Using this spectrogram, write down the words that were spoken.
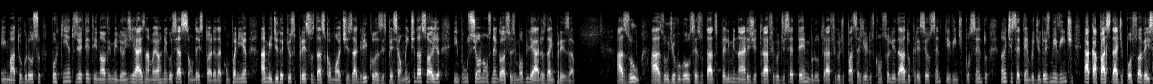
em Mato Grosso, por 589 milhões de reais na maior negociação da história da companhia, à medida que os preços das commodities agrícolas, especialmente da soja, impulsionam os negócios imobiliários da empresa. Azul. A Azul divulgou os resultados preliminares de tráfego de setembro. O tráfego de passageiros consolidado cresceu 120% ante setembro de 2020. A capacidade, por sua vez,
